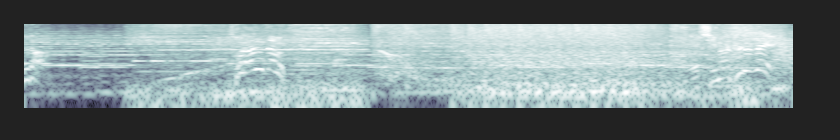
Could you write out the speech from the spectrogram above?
ングだ。トランザム。押しまくるぜ。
